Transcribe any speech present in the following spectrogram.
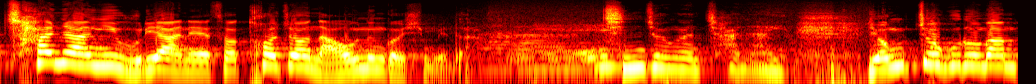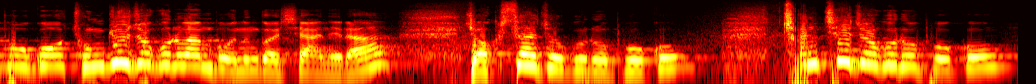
찬양이 우리 안에서 터져 나오는 것입니다. 진정한 찬양이 영적으로만 보고 종교적으로만 보는 것이 아니라 역사적으로 보고 전체적으로 보고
